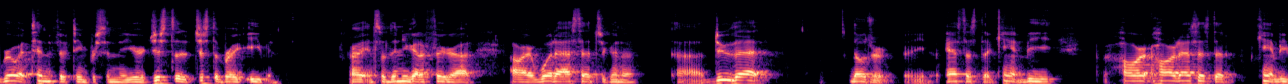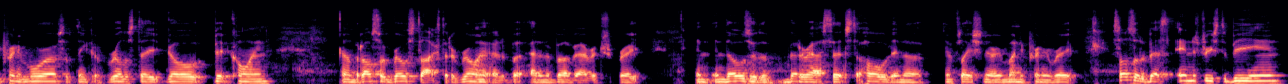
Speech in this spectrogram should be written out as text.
grow at 10 to 15% a year just to just to break even right? And so then you got to figure out all right what assets are going to uh, do that? Those are you know, assets that can't be hard hard assets that can't be printed more of. So think of real estate gold bitcoin um, but also growth stocks that are growing at, a, at an above average rate. And, and those are the better assets to hold in a inflationary money printing rate. It's also the best industries to be in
